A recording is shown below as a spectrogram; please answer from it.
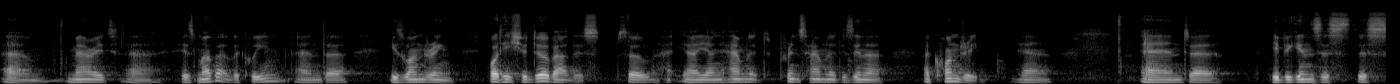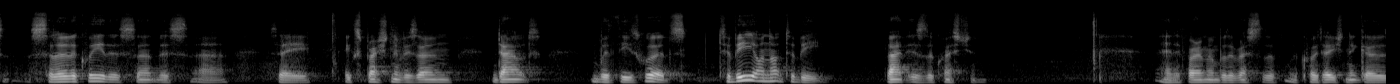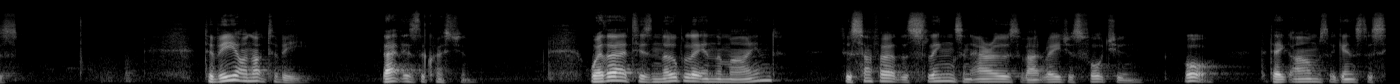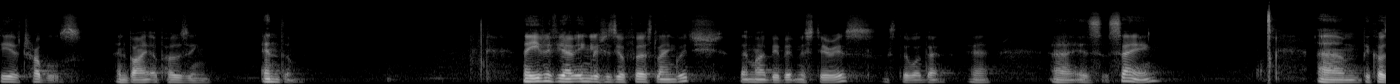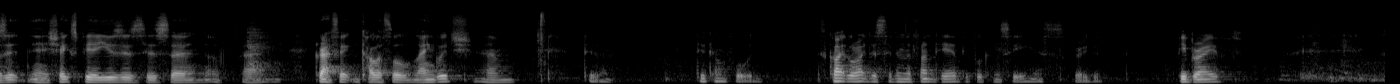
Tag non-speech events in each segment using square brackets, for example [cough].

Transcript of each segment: um, married uh, his mother, the queen, and uh, he's wondering what he should do about this. So, young Hamlet, Prince Hamlet, is in a, a quandary, and uh, he begins this this soliloquy, this this say expression of his own doubt with these words To be or not to be? That is the question. And if I remember the rest of the, the quotation, it goes To be or not to be? That is the question. Whether it is nobler in the mind to suffer the slings and arrows of outrageous fortune, or to take arms against a sea of troubles and by opposing end them. Now, even if you have English as your first language, that might be a bit mysterious as to what that uh, uh, is saying, um, because it, you know, Shakespeare uses his uh, uh graphic and colourful language. Um, to, do come forward. It's quite all right to sit in the front here. People can see. Yes, very good. Be brave. [laughs]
